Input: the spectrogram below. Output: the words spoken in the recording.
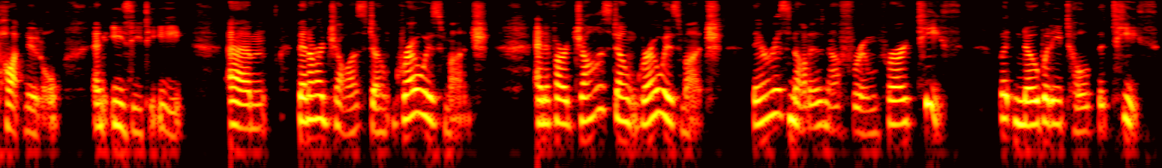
pot noodle and easy to eat, um, then our jaws don't grow as much. And if our jaws don't grow as much, there is not enough room for our teeth but nobody told the teeth.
